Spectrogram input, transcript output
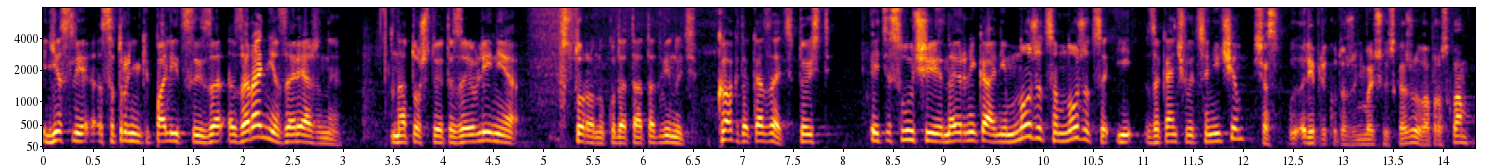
если сотрудники полиции за, заранее заряжены на то, что это заявление в сторону куда-то отодвинуть, как доказать? То есть эти случаи наверняка они множатся, множатся и заканчиваются ничем. Сейчас реплику тоже небольшую скажу, вопрос к вам.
